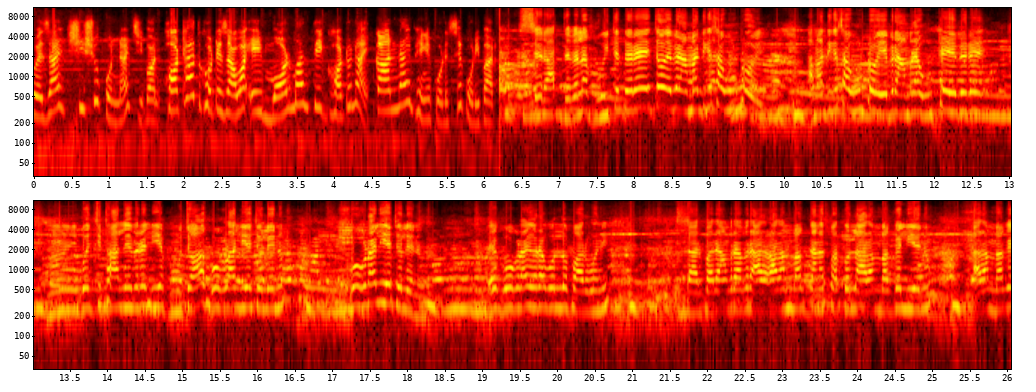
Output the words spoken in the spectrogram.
হয়ে যায় শিশু কন্যার জীবন। হঠাৎ ঘটে যাওয়া এই মর্মান্তিক ঘটনায় কান্নায় ভেঙে পড়েছে পরিবার। সে রাত্রেবেলা বুঝতে পেরে তো এবার আমার দিকে সব উঠোই আমার দিকে সব উঠো এবারে আমরা উঠে এবারে বলছি তাহলে এবারে নিয়ে, চ গোগড়া নিয়ে চলে এনো। গোগড়া নিয়ে চলে এনো। এ গোগড়ায় ওরা বলল পারব নি। তারপরে আমরা আবার আরামবাগ ট্রান্সফার করল আরামবাগকে নিয়ে এনো। আরামবাগে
